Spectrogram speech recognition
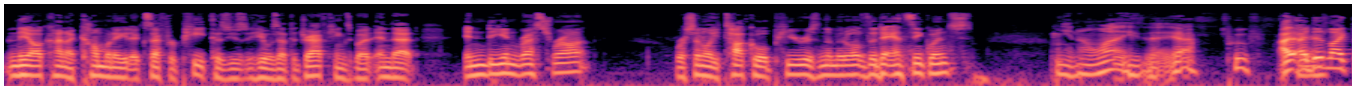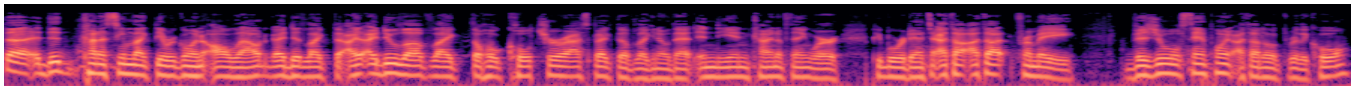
and they all kind of culminate except for Pete because he was at the DraftKings, but in that Indian restaurant where suddenly Taco appears in the middle of the dance sequence. You know what? Yeah, poof. I, I did like the. It did kind of seem like they were going all out. I did like the. I, I do love like the whole culture aspect of like you know that Indian kind of thing where people were dancing. I thought. I thought from a visual standpoint, I thought it looked really cool.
